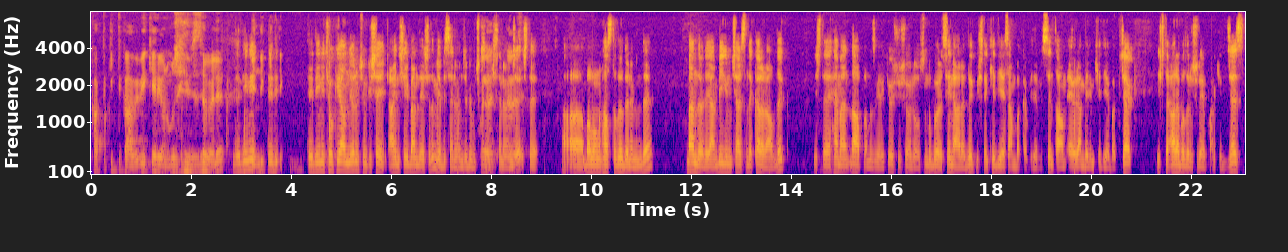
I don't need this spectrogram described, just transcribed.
kalktık gittik abi. Bir keriyonumuz elimizde böyle Dediğini bindik dedi- gittik. dediğini çok iyi anlıyorum çünkü şey aynı şeyi ben de yaşadım ya bir sene önce, bir buçuk sene, Evet, iki sene evet. önce işte aa, babamın hastalığı döneminde ben de öyle yani bir gün içerisinde karar aldık. İşte hemen ne yapmamız gerekiyor? Şu şöyle olsun, bu böyle. Seni aradık. İşte kediye sen bakabilir misin? Tamam, Evren benim kediye bakacak. İşte arabaları şuraya park edeceğiz.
